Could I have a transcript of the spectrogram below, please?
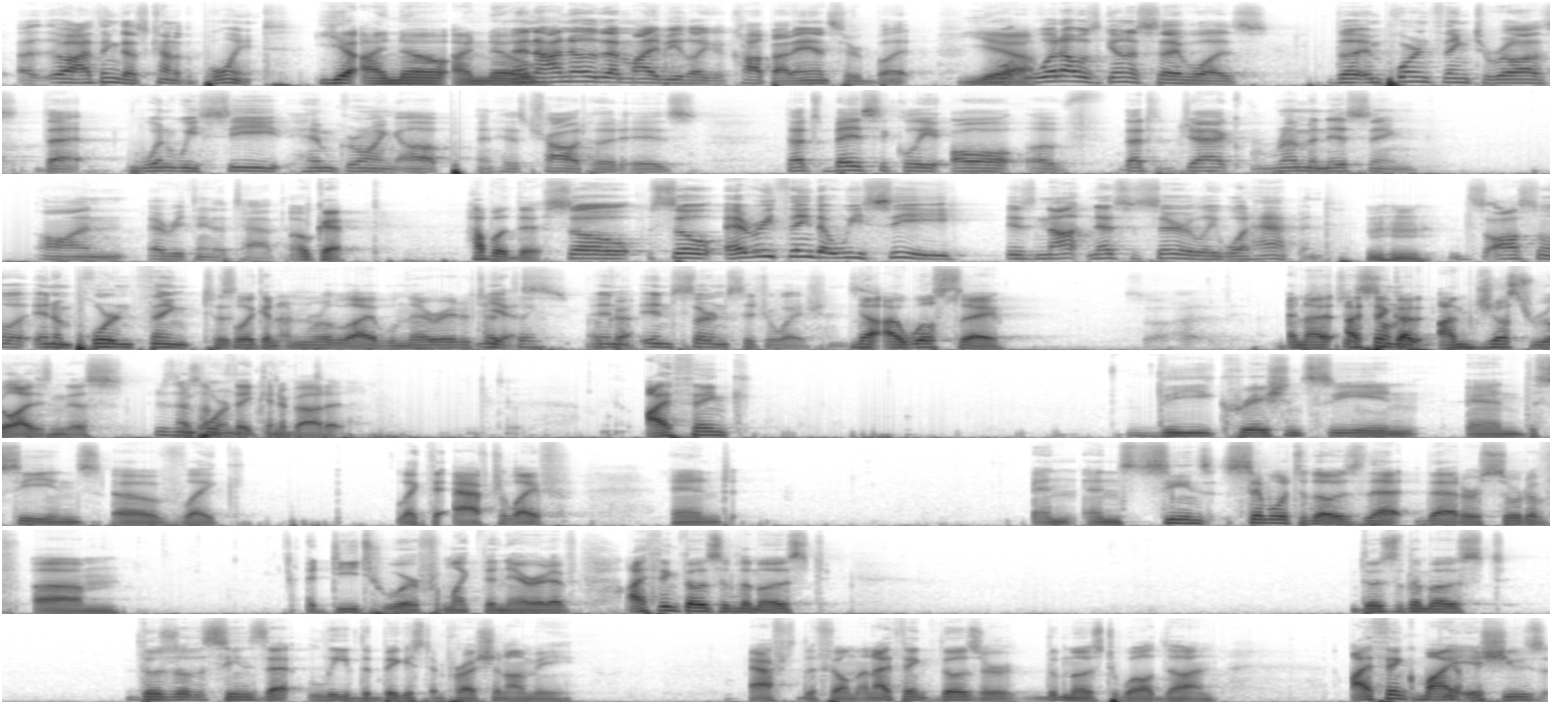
Uh, I think that's kind of the point. Yeah, I know, I know. And I know that might be like a cop out answer, but Yeah. What, what I was gonna say was the important thing to realize that when we see him growing up and his childhood is that's basically all of that's Jack reminiscing on everything that's happened. okay. How about this? So so everything that we see is not necessarily what happened. Mhm. It's also an important thing to It's like an unreliable narrator type yes thing. in, in certain situations. Now, I will say and I, I think I, I'm just realizing this as I'm thinking about it. I think the creation scene and the scenes of like like the afterlife and and and scenes similar to those that that are sort of um a detour from like the narrative. I think those are the most those are the most those are the scenes that leave the biggest impression on me after the film and I think those are the most well done. I think my Yep. issues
